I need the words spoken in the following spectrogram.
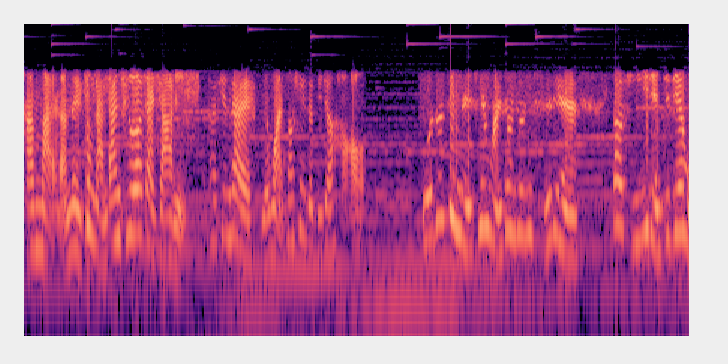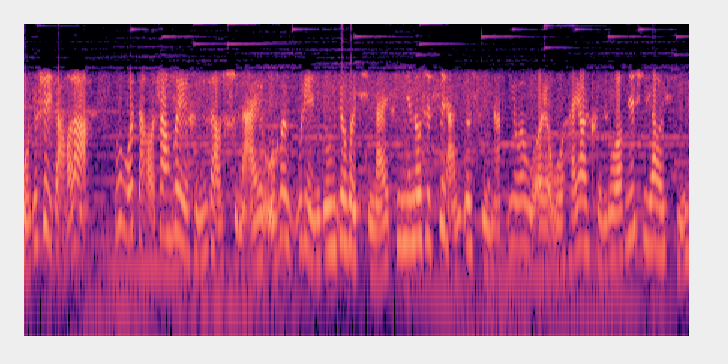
她买了那动感单车在家里，她现在也晚上睡得比较好。我都是每天晚上就是十点。到十一点之间我就睡着了，不过我早上会很早起来，我会五点钟就会起来，天天都是自然就醒了，因为我我还要很多知识要学。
